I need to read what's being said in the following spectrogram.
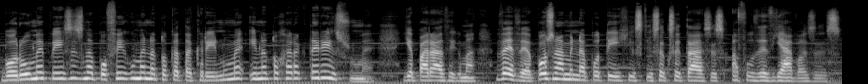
Μπορούμε επίσης να αποφύγουμε να το κατακρίνουμε ή να το χαρακτηρίσουμε. Για παράδειγμα, βέβαια, πώς να μην αποτύχεις τις εξετάσεις αφού δεν διάβαζες;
